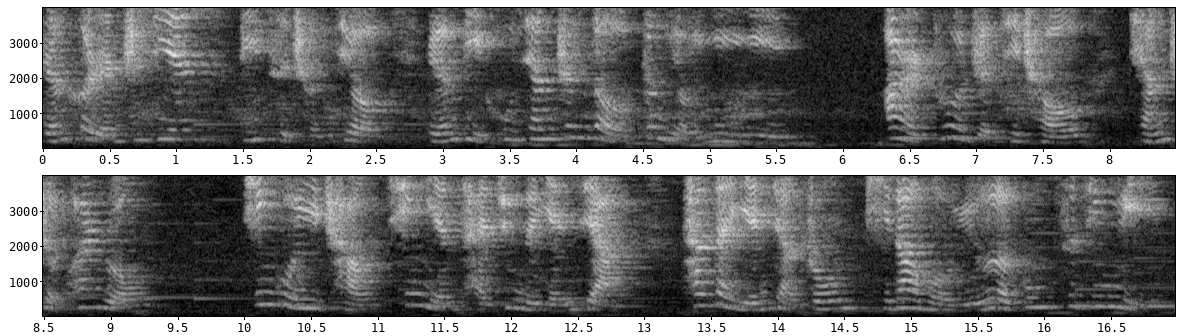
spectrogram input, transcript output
人和人之间彼此成就，远比互相争斗更有意义。二弱者记仇，强者宽容。听过一场青年才俊的演讲，他在演讲中提到某娱乐公司经理。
